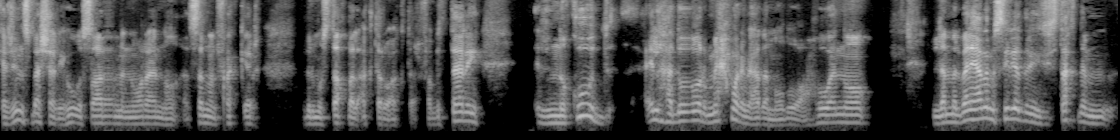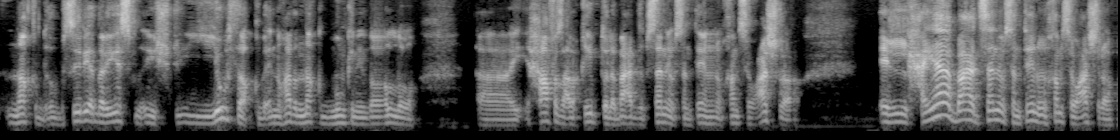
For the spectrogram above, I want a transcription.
كجنس بشري هو صار من وراء إنه صرنا نفكر بالمستقبل أكثر وأكثر فبالتالي النقود لها دور محوري بهذا الموضوع. هو إنه لما البني آدم يصير يقدر يستخدم نقد وبصير يقدر يسم... يوثق بإنه هذا النقد ممكن يضله آه، يحافظ على قيمته لبعد بسنة وسنتين وخمسة وعشرة الحياة بعد سنة وسنتين وخمسة وعشرة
